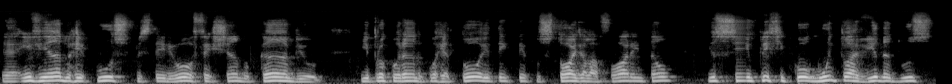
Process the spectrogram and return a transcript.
é, enviando recursos para o exterior, fechando o câmbio e procurando corretor, e tem que ter custódia lá fora. Então, isso simplificou muito a vida dos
